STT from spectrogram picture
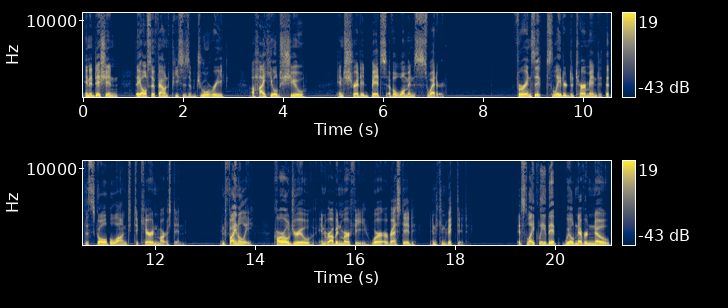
In addition, they also found pieces of jewelry, a high heeled shoe, and shredded bits of a woman's sweater. Forensics later determined that the skull belonged to Karen Marsden. And finally, Carl Drew and Robin Murphy were arrested and convicted. It's likely that we'll never know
